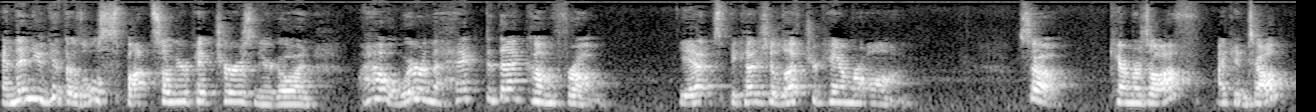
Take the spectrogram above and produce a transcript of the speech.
And then you get those little spots on your pictures and you're going, wow, where in the heck did that come from? Yeah, it's because you left your camera on. So, camera's off, I can tell.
